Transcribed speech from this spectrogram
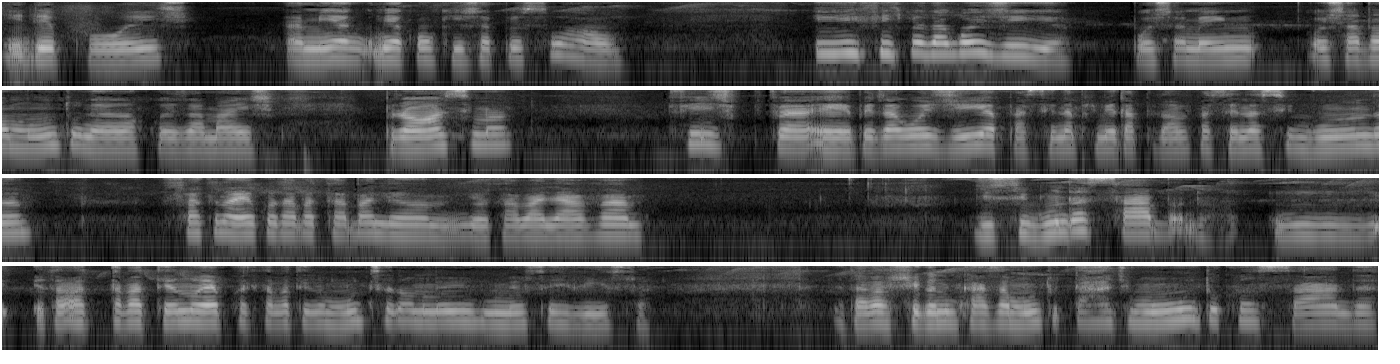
e depois a minha, minha conquista pessoal. E fiz pedagogia, pois também gostava muito, né, uma coisa mais próxima. Fiz é, pedagogia, passei na primeira prova, passei na segunda. Só que na época eu estava trabalhando, eu trabalhava de segunda a sábado. E eu tava, tava tendo uma época que tava tendo muito serão no meu, no meu serviço. Eu tava chegando em casa muito tarde, muito cansada.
